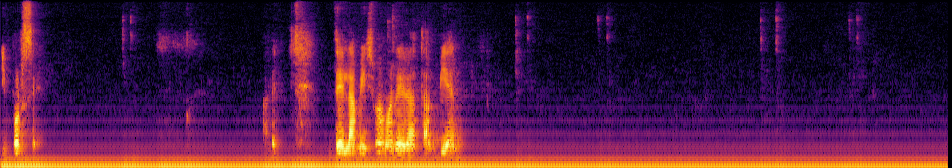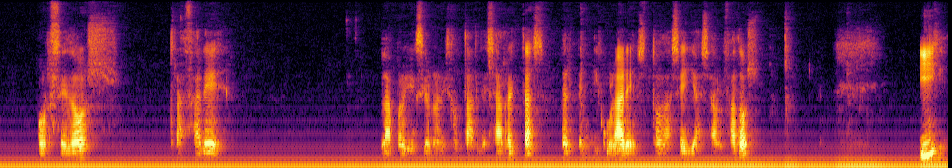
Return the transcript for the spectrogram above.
y por C. De la misma manera también por C2 trazaré la proyección horizontal de esas rectas, perpendiculares, todas ellas alfa 2, y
